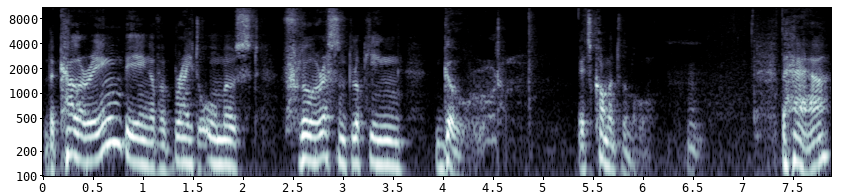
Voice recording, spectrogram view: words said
The colouring being of a bright, almost fluorescent looking gold. It's common to them all. The hair,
